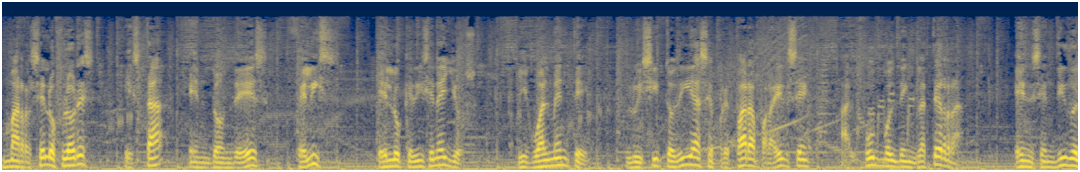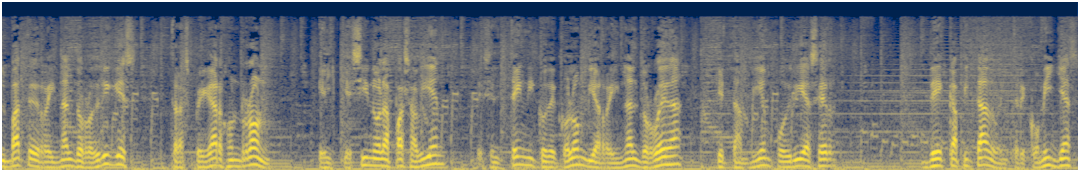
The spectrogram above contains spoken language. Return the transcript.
Marcelo Flores está en donde es feliz, es lo que dicen ellos. Igualmente, Luisito Díaz se prepara para irse al fútbol de Inglaterra. Encendido el bate de Reinaldo Rodríguez tras pegar jonrón. El que sí no la pasa bien es el técnico de Colombia, Reinaldo Rueda, que también podría ser decapitado, entre comillas,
